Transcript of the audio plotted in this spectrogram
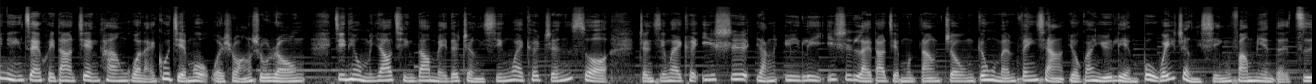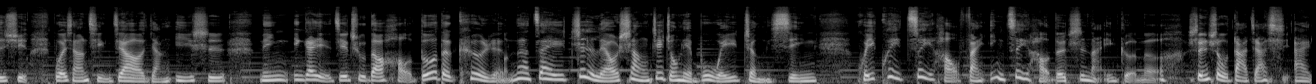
迎您再回到健康我来顾节目，我是王淑荣。今天我们邀请到美的整形外科诊所整形外科医师杨玉丽医师来到节目当中，跟我们分享有关于脸部微整形方面的资讯。我想请教杨医师，您应该也接触到好多的客人，那在治疗上，这种脸部微整形回馈最好、反应最好的是哪一个呢？深受大家喜爱。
